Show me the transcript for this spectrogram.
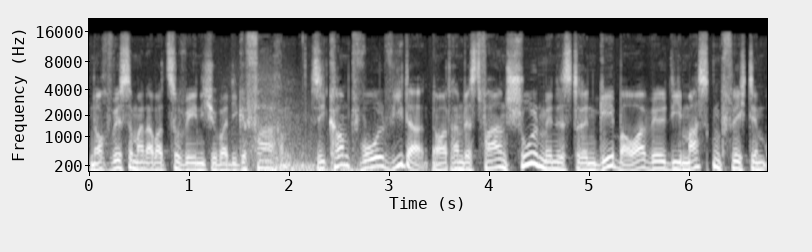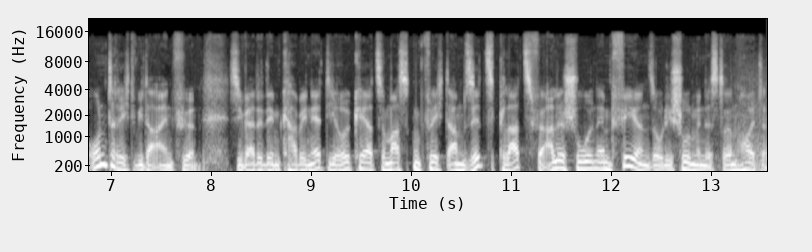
Noch wisse man aber zu wenig über die Gefahren. Sie kommt wohl wieder. Nordrhein-Westfalen Nordrhein-Westfalens Schulministerin Gebauer will die Maskenpflicht im Unterricht wieder einführen. Sie werde dem Kabinett die Rückkehr zur Maskenpflicht am Sitzplatz für alle Schulen empfehlen, so die Schulministerin heute.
